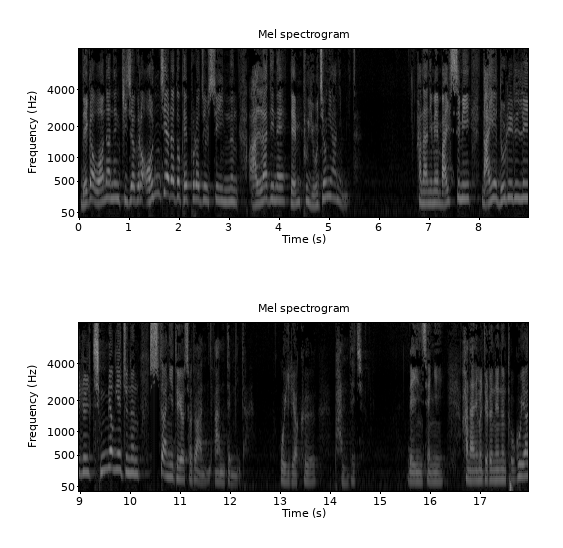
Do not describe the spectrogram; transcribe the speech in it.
내가 원하는 기적을 언제라도 베풀어 줄 수 있는 알라딘의 램프 요정이 아닙니다. 하나님의 말씀이 나의 논리를 증명해 주는 수단이 되어서도 안, 안 됩니다. 오히려 그 반대죠. 내 인생이 하나님을 드러내는 도구야,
